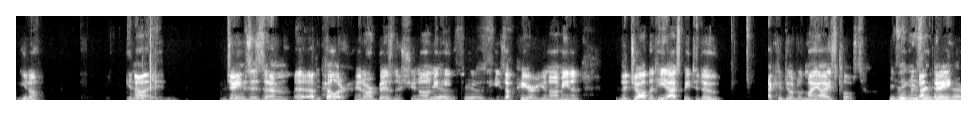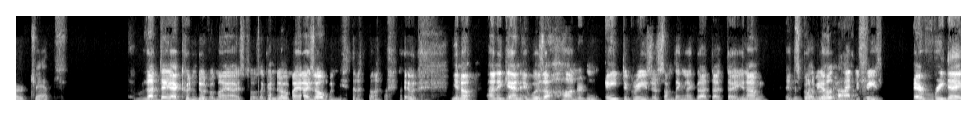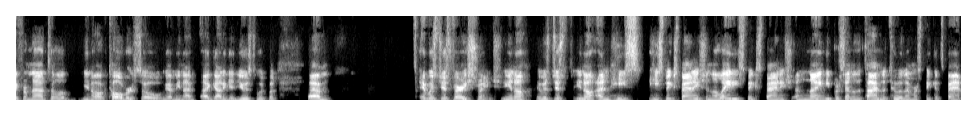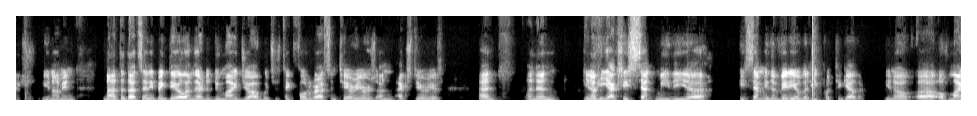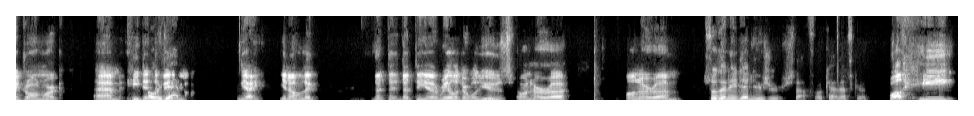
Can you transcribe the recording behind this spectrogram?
you know, you know, James is um a, a pillar in our business. You know, what I mean, he, is, he is. he's, up here. You know, what I mean, and the job that he asked me to do, I could do it with my eyes closed. You think he's going to get another chance? that day I couldn't do it with my eyes closed. I couldn't do it with my eyes open. You know? It- you know, and again, it was 108 degrees or something like that that day. You know, it's It's going to be really 108 hot. degrees every day from now till you know October. So I mean, I I got to get used to it, but um, it was just very strange. You know, it was just you know, and he's he speaks Spanish and the lady speaks Spanish, and 90 percent of the time the two of them are speaking Spanish. You know, I mean. Not that that's any big deal. I'm there to do my job, which is take photographs, interiors and exteriors, and and then you know he actually sent me the uh, he sent me the video that he put together. You know uh, of my drone work. Um, he did. Oh, the he video. did. Yeah, you know, like that the, that the uh, realtor will use on her uh, on her. Um, So then he did use your stuff. Okay, that's good. well, he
